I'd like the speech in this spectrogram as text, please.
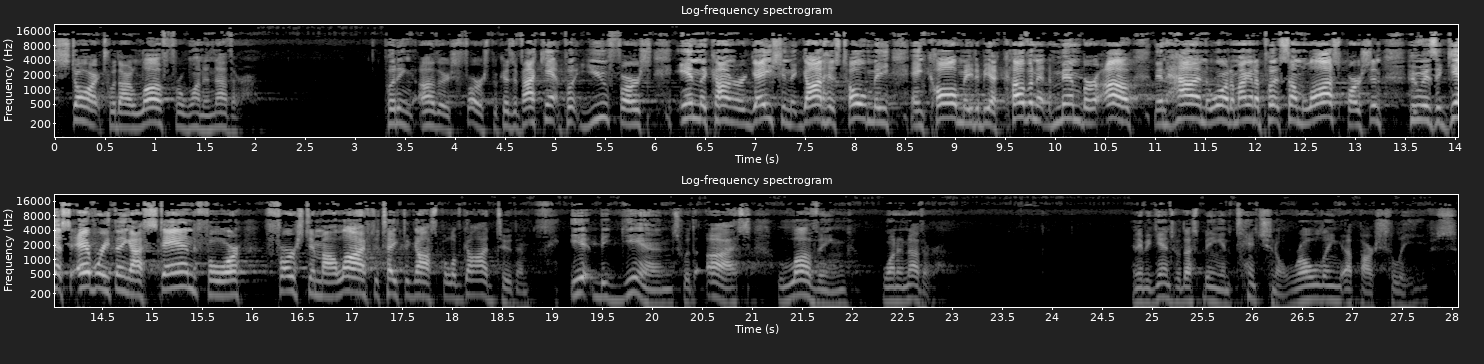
starts with our love for one another putting others first. Because if I can't put you first in the congregation that God has told me and called me to be a covenant member of, then how in the world am I going to put some lost person who is against everything I stand for first in my life to take the gospel of God to them? It begins with us loving one another. And it begins with us being intentional, rolling up our sleeves,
